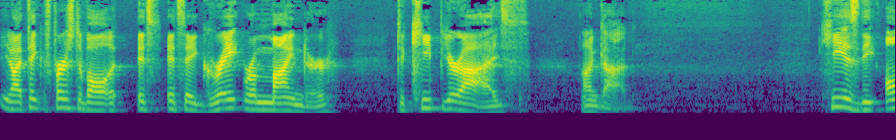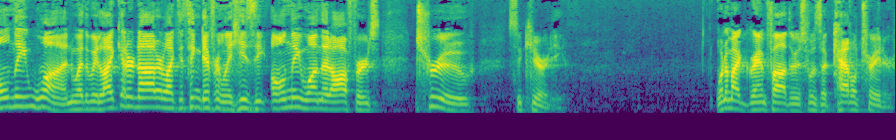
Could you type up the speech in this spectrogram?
you know, I think first of all, it's, it's a great reminder to keep your eyes on God. He is the only one, whether we like it or not or like to think differently, he's the only one that offers true security. One of my grandfathers was a cattle trader.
